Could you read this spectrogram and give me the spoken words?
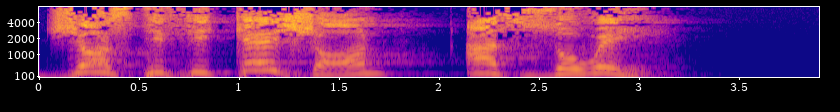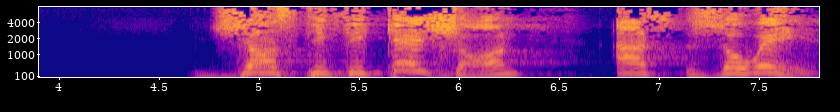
justification as Zoe. Justification as Zoe.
